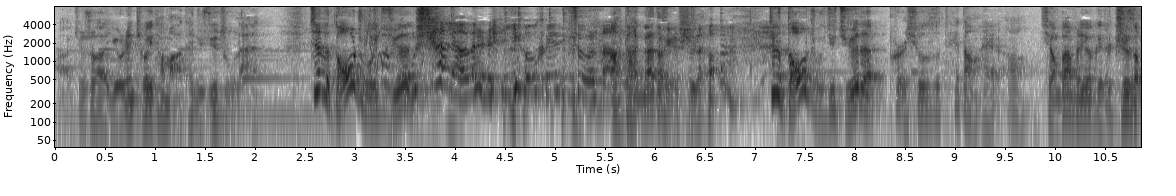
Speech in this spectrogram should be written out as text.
啊，就是说有人调戏他妈，他就去阻拦。这个岛主就觉得不善良的人也会阻啊拦。那那倒也是啊。这个岛主就觉得普尔修斯太当害了啊，想办法要给他支走，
